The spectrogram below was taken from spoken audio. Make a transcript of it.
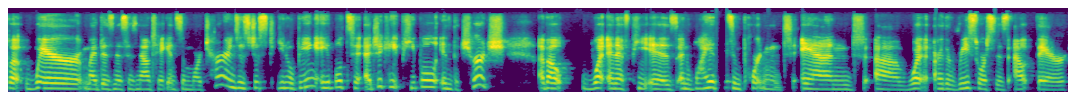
but where my business has now taken some more turns is just you know being able to educate people in the church about what nfp is and why it's important and uh, what are the resources out there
